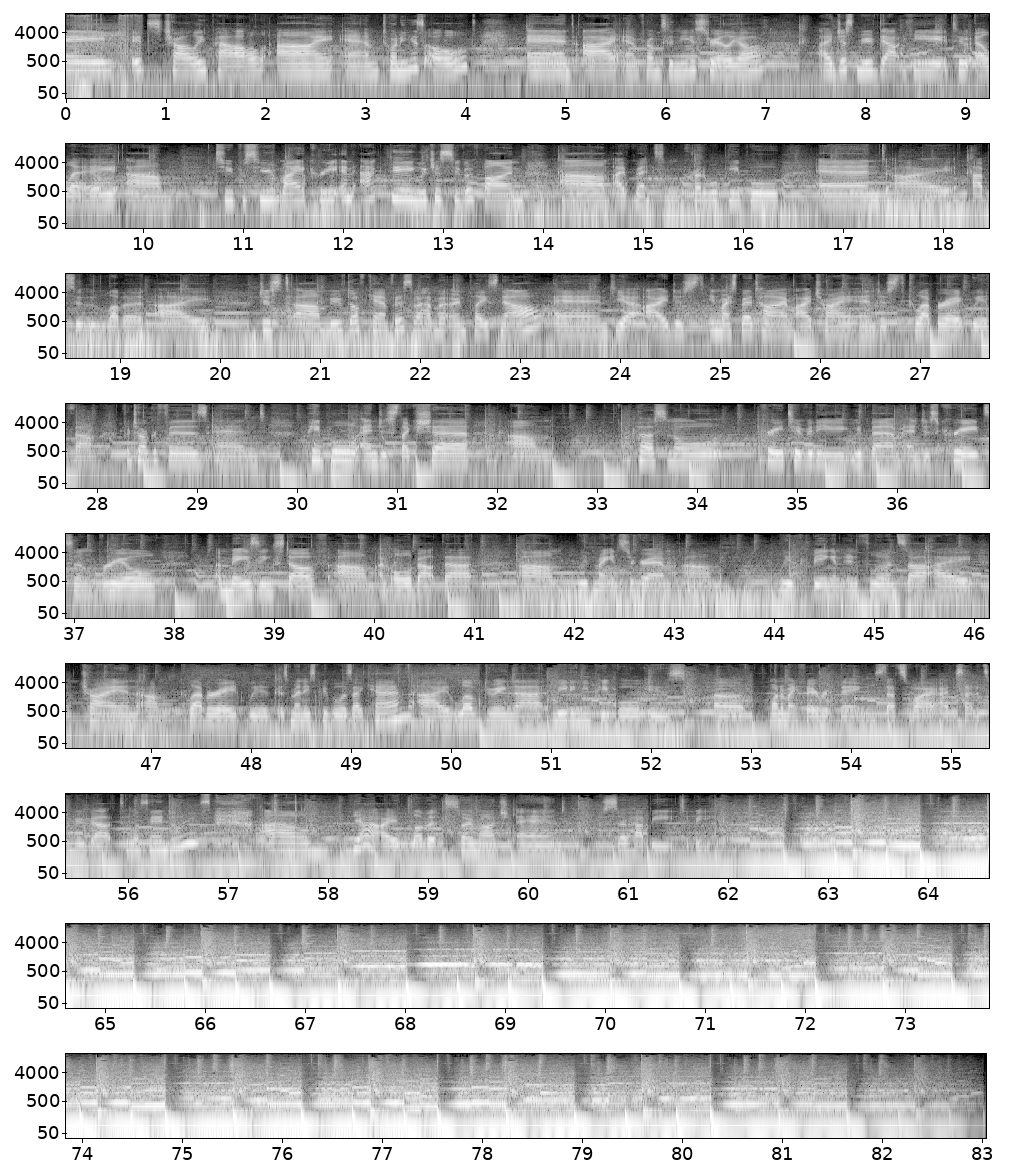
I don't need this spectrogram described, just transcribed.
Hey, it's Charlie Powell. I am 20 years old and I am from Sydney, Australia. I just moved out here to LA um, to pursue my career in acting, which is super fun. Um, I've met some incredible people and I absolutely love it. I just um, moved off campus, so I have my own place now. And yeah, I just, in my spare time, I try and just collaborate with um, photographers and people and just like share um, personal creativity with them and just create some real amazing stuff. Um, I'm all about that. Um, with my Instagram, um, with being an influencer, I try and um, collaborate with as many people as I can. I love doing that. Meeting new people is uh, one of my favorite things. That's why I decided to move out to Los Angeles. Um, yeah, I love it so much and so happy to be here.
